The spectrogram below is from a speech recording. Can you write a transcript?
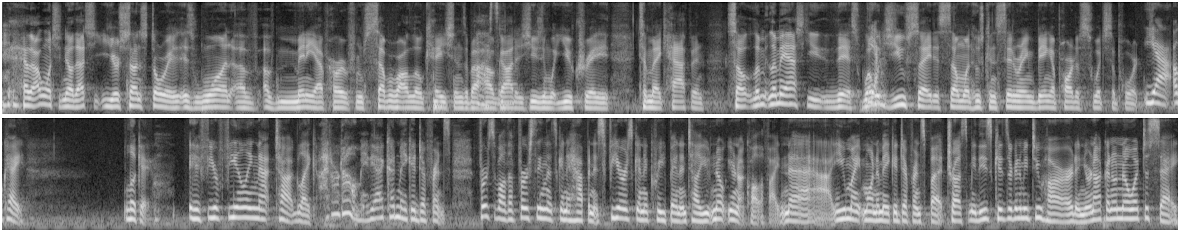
Heather, I want you to know that's your son's story is one of, of many I've heard from several of our locations about how God is using what you created to make happen. So let me, let me ask you this. What Yeah. would you say to someone who's considering being a part of Switch Support? Yeah, okay. Look it. If you're feeling that tug, like, I don't know, maybe I could make a difference. First of all, the first thing that's going to happen is fear is going to creep in and tell you, no, you're not qualified. Nah, you might want to make a difference, but trust me, these kids are going to be too hard and you're not going to know what to say.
